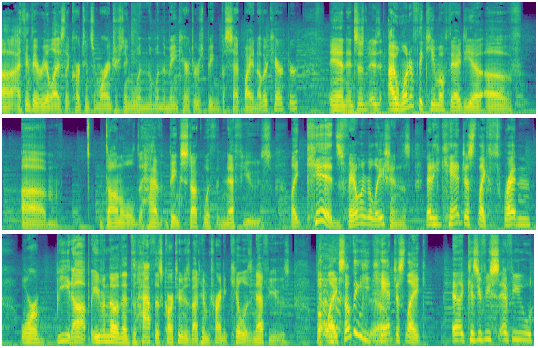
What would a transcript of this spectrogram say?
Uh, I think they realized that cartoons are more interesting when the, when the main character is being beset by another character, and it's just it, I wonder if they came up with the idea of um, Donald have being stuck with nephews, like kids, family relations that he can't just like threaten or beat up, even though that half this cartoon is about him trying to kill his nephews. But like something he Yeah. can't just like uh, because if you if you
